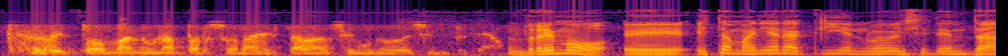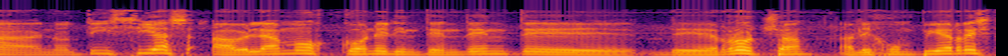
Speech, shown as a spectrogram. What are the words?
que retoman una persona que estaba en seguro de desempleo. Remo, eh, esta mañana aquí en 9 y 70 Noticias hablamos con el intendente de Rocha, Alejo Umpierres,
